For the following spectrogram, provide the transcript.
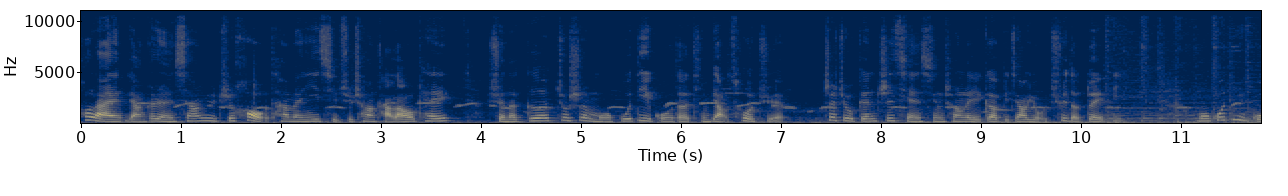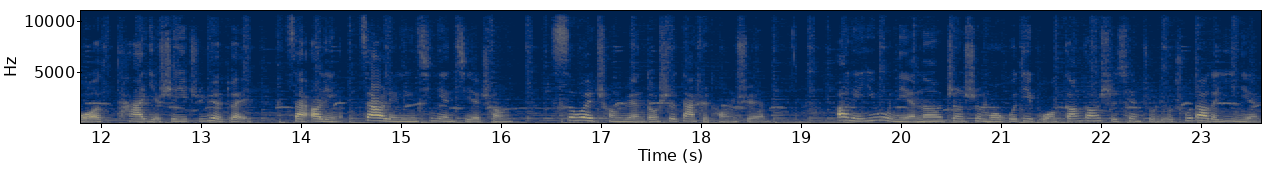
后来两个人相遇之后，他们一起去唱卡拉 OK，选的歌就是蘑菇帝国的《停表错觉》，这就跟之前形成了一个比较有趣的对比。蘑菇帝国它也是一支乐队，在二零在二零零七年结成，四位成员都是大学同学。二零一五年呢，正是蘑菇帝国刚刚实现主流出道的一年。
